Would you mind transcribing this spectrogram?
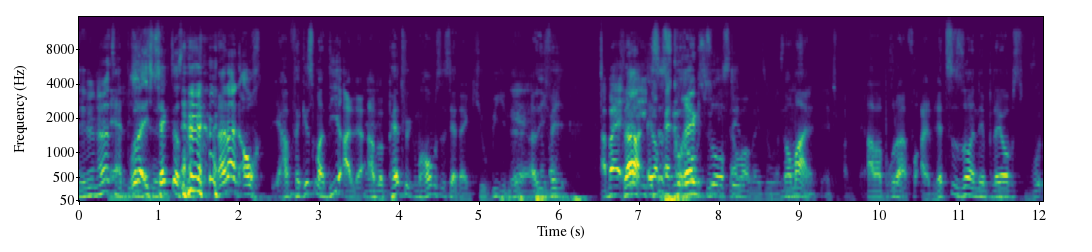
Jalen Hurts hat Bruder, ich check das nicht. Nein, nein, auch, ja, vergiss mal die alle, Ja. aber Patrick Mahomes ist ja dein QB, ne? Ja, also ich Aber Klar, äh, ich es ist korrekt, so auf den- sowas. Normal. Ist halt entspannt, ja. aber Bruder, vor allem letzte Saison in den Playoffs, wo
